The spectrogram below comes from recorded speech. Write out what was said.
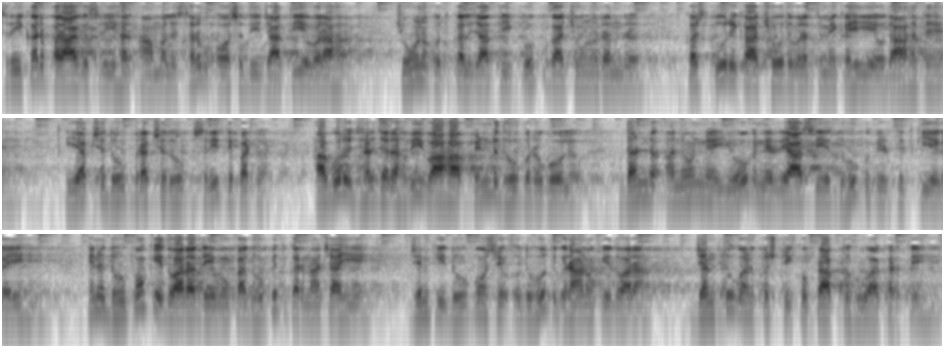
श्रीकर पराग श्रीहर आमल सर्व औषधि जातीय वराह, चूर्ण उत्कल जाति कोप का चूर्ण रंध्र कस्तूरी का छोद व्रत में कही ये उदाहत है। यक्ष धूप वृक्ष धूप श्री तिपट अगुर झरझर हवि वाहा, पिंड धूप रगोल, दंड अन्योन्य योग निर्यास ये धूप कीर्तित किए गए हैं। इन धूपों के द्वारा देवों का धूपित करना चाहिए, जिनकी धूपों से उद्भूत घ्राणों के द्वारा जंतुगण तुष्टि को प्राप्त हुआ करते हैं।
